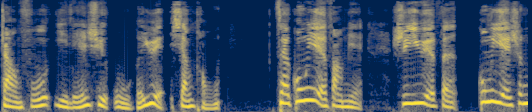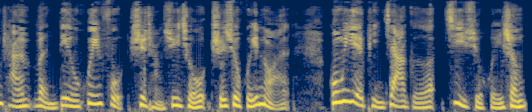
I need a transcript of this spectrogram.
涨幅已连续五个月相同。在工业方面，十一月份工业生产稳定恢复，市场需求持续回暖，工业品价格继续回升。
